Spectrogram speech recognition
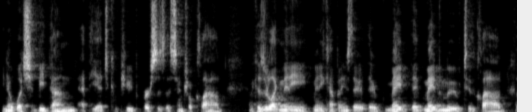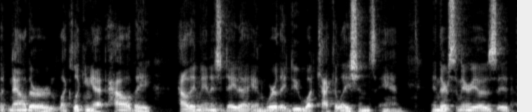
you know what should be done at the edge compute versus the central cloud. Because they're like many many companies, they they've made they've made the move to the cloud, but now they're like looking at how they how they manage data and where they do what calculations. And in their scenarios, it,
